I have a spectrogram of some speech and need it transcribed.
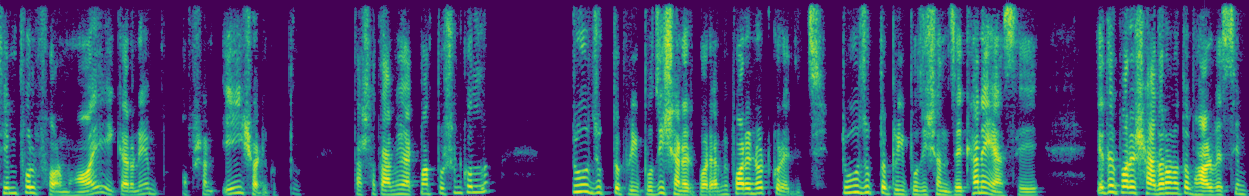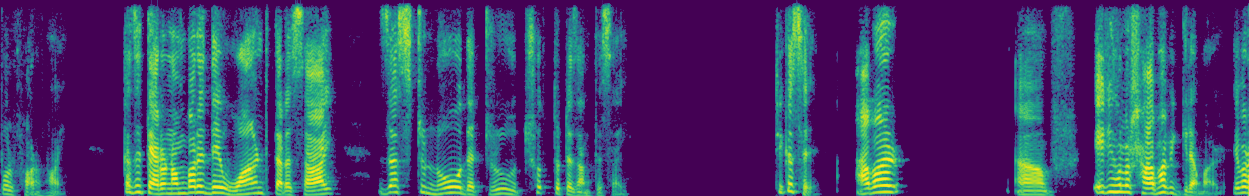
সিম্পল ফর্ম হয় এই কারণে অপশন এই সঠিক উত্তর। তার সাথে আমিও একমত পোষণ করলাম। টু যুক্ত প্রিপোজিশনের পরে, আমি পরে নোট করে দিচ্ছি। টু যুক্ত প্রিপোজিশন যেখানেই আছে, এদের পরে সাধারণত ভার্বের সিম্পল ফর্ম হয়। কাজে তেরো নম্বরে দে ওয়ান্ট তারা চাই just to know the truth সত্যটা জানতে চাই ঠিক আছে? আবার এটি হলো স্বাভাবিক গ্রামার এবার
